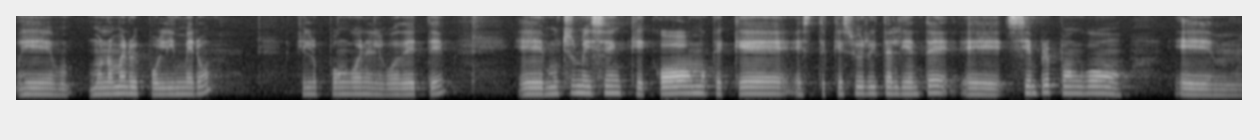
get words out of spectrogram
eh, monómero y polímero. Aquí lo pongo en el godete. Eh, muchos me dicen que como, que qué, este, que eso irrita el diente. Eh, siempre pongo em,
